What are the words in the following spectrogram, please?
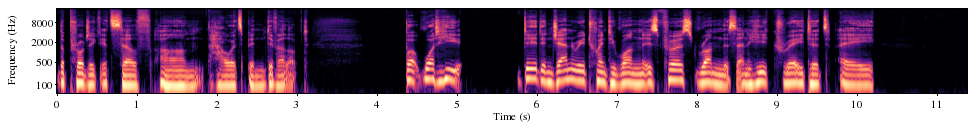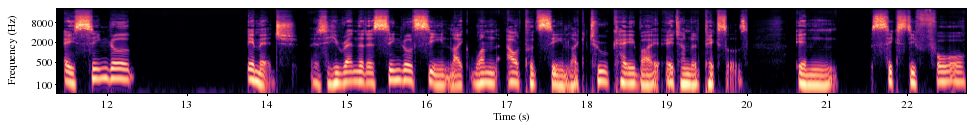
the project itself, um, how it's been developed. But what he did in January 21 is first run this, and he created a a single image. He rendered a single scene, like one output scene, like 2K by 800 pixels, in 64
